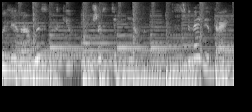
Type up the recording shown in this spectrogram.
Были на выставке, уже стемнело. До свидания, дорогие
